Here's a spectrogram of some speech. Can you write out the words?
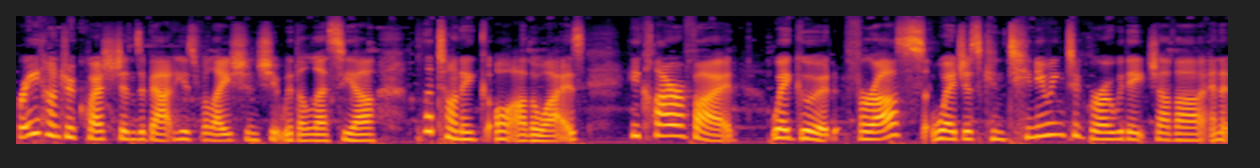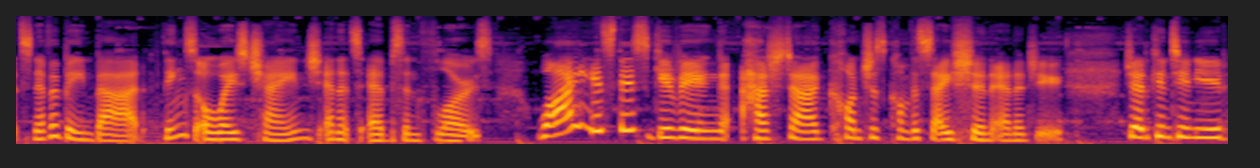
300 questions about his relationship with Alessia, platonic or otherwise. He clarified, We're good. For us, we're just continuing to grow with each other, and it's never been bad. Things always change, and it's ebbs and flows. Why is this giving hashtag conscious conversation energy? Jed continued,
